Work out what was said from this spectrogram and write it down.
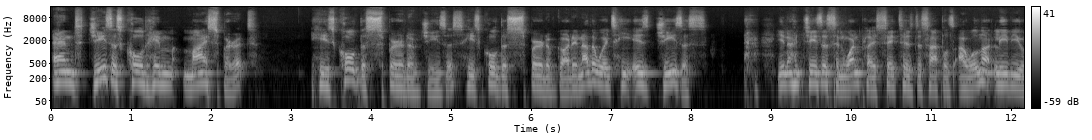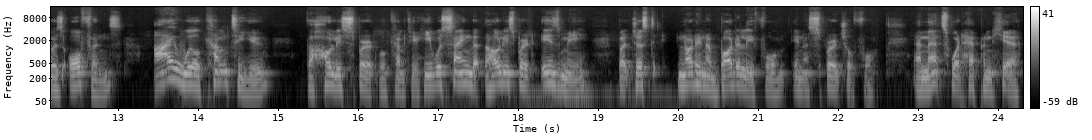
And Jesus called him my spirit. He's called the Spirit of Jesus. He's called the Spirit of God. In other words, he is Jesus. You know, Jesus in one place said to his disciples, I will not leave you as orphans. I will come to you. The Holy Spirit will come to you. He was saying that the Holy Spirit is me, but just not in a bodily form, in a spiritual form. And that's what happened here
